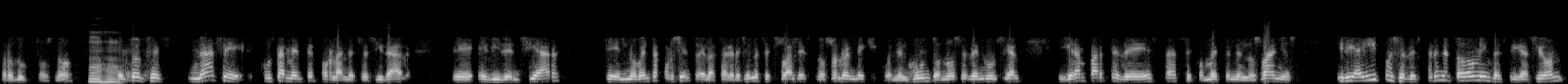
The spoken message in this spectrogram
productos, ¿no? Entonces, nace justamente por la necesidad de evidenciar que el 90% de las agresiones sexuales, no solo en México, en el mundo, no se denuncian y gran parte de estas se cometen en los baños. Y de ahí, pues, se desprende toda una investigación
